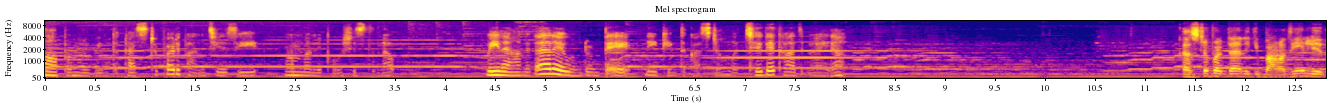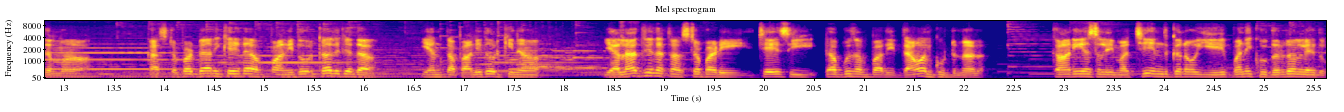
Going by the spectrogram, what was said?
పాపం నువ్వు ఇంత కష్టపడి పనిచేసి మమ్మల్ని పోషిస్తున్నావు. మీ నాన్నగారే ఉండుంటే నీకింత కష్టం వచ్చేదే కాదు నాయనా. కష్టపడడానికి బాధేం లేదమ్మా. కష్టపడడానికైనా పని దొరకదు కదా. ఎంత పని దొరికినా ఎలాగైనా కష్టపడి చేసి డబ్బు సంపాదిద్దాం అనుకుంటున్నాను. కానీ అసలు ఈ మధ్య ఎందుకనో ఏ పని కుదరడం లేదు.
